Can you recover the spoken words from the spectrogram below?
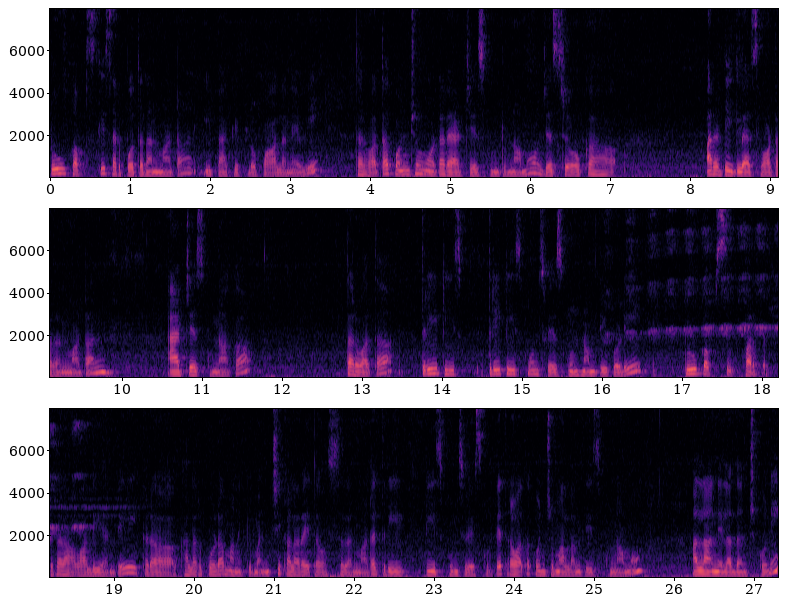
టూ కప్స్కి సరిపోతుంది అనమాట ఈ ప్యాకెట్లో పాలు అనేవి తర్వాత కొంచెం వాటర్ యాడ్ చేసుకుంటున్నాము. జస్ట్ ఒక అర టీ గ్లాస్ వాటర్ అనమాట యాడ్ చేసుకున్నాక తర్వాత త్రీ టీ త్రీ టీ స్పూన్స్ వేసుకుంటున్నాం టీ పొడి. టూ కప్స్ పర్ఫెక్ట్గా రావాలి అంటే ఇక్కడ కలర్ కూడా మనకి మంచి కలర్ అయితే వస్తుంది అనమాట త్రీ టీ స్పూన్స్ వేసుకుంటే తర్వాత కొంచెం అల్లం తీసుకున్నాము. అల్లాన్ని ఇలా దంచుకొని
